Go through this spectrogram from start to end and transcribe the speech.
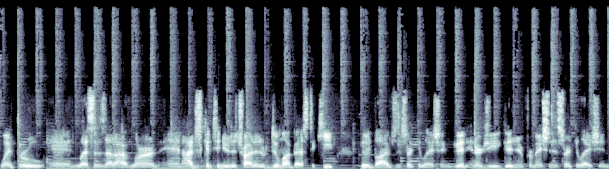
went through and lessons that I've learned. And I just continue to try to do my best to keep good vibes in circulation, good energy, good information in circulation.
